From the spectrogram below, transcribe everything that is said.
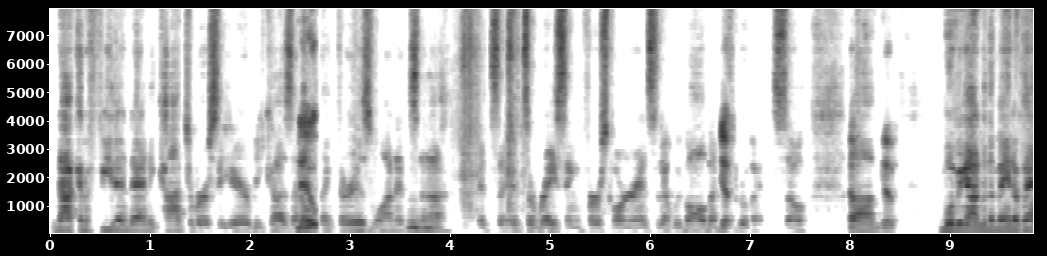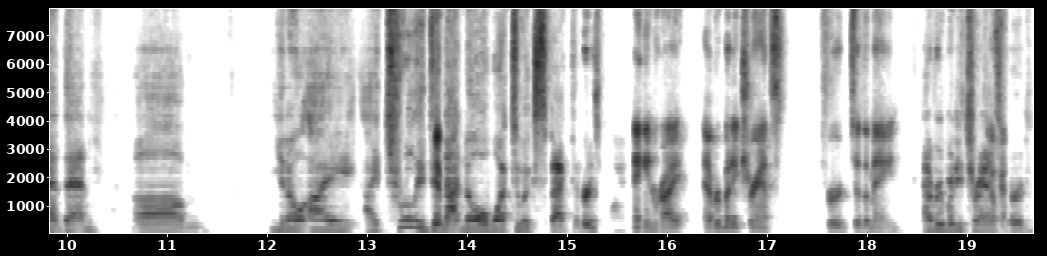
I'm not going to feed into any controversy here because I don't think there is one. It's uh, it's a, it's a racing first corner incident. We've all been Yep. through it. So, Yep, um, yep. moving on to the main event, then. Um, you know, I I truly did not know what to expect at this point. main right, everybody transferred to the main. Everybody transferred.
